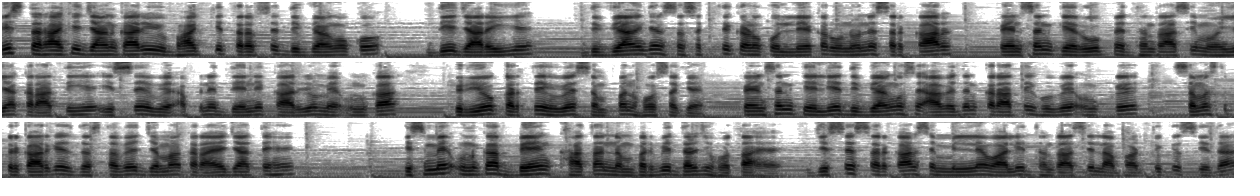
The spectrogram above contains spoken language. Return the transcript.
इस तरह की जानकारी विभाग की तरफ़ से दिव्यांगों को दी जा रही है। दिव्यांगजन सशक्तिकरण को लेकर उन्होंने सरकार पेंशन के रूप में धनराशि मुहैया कराती है, इससे वे अपने दैनिक कार्यों में उनका प्रयोग करते हुए संपन्न हो सके। पेंशन के लिए दिव्यांगों से आवेदन कराते हुए उनके समस्त प्रकार के दस्तावेज़ जमा कराए जाते हैं। इसमें उनका बैंक खाता नंबर भी दर्ज होता है, जिससे सरकार से मिलने वाली धनराशि लाभार्थियों को सीधा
